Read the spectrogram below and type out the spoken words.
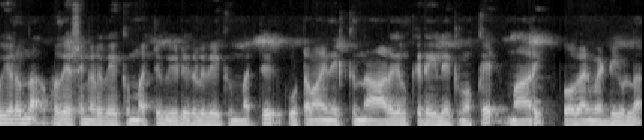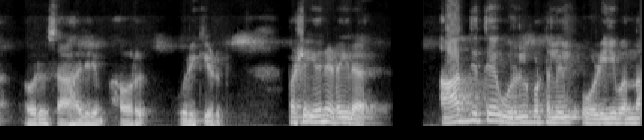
ഉയർന്ന പ്രദേശങ്ങളിലേക്കും മറ്റ് വീടുകളിലേക്കും മറ്റ് കൂട്ടമായി നിൽക്കുന്ന ആളുകൾക്കിടയിലേക്കുമൊക്കെ മാറി പോകാൻ വേണ്ടിയുള്ള ഒരു സാഹചര്യം അവർ ഒരുക്കിയെടുത്തു. പക്ഷേ ഇതിനിടയിൽ ആദ്യത്തെ ഉരുൾപൊട്ടലിൽ ഒഴുകി വന്ന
